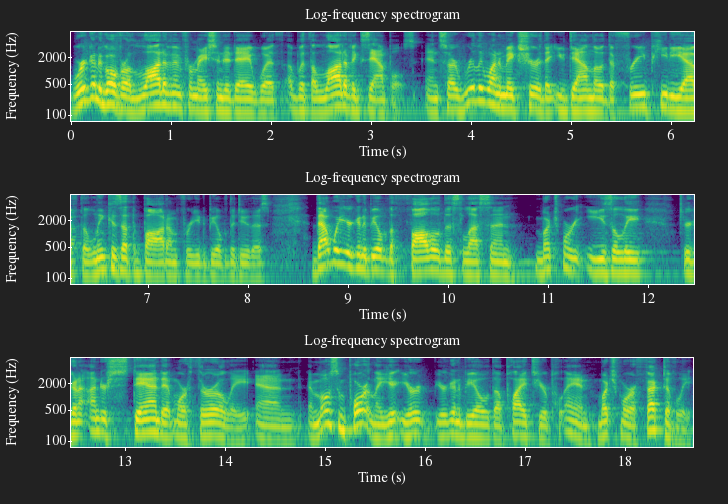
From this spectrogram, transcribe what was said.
we're going to go over a lot of information today with, with a lot of examples. And so I really want to make sure that you download the free PDF. The link is at the bottom for you to be able to do this. That way you're going to be able to follow this lesson much more easily you're going to understand it more thoroughly, and and most importantly, you're you're going to be able to apply it to your plan much more effectively.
